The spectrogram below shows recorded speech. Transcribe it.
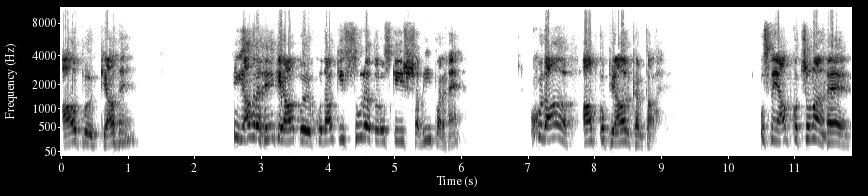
آپ کیا ہیں؟ یاد رہے کہ آپ خدا کی صورت اور اس کی شبی پر ہیں۔ خدا آپ کو پیار کرتا ہے۔ اس نے آپ کو چنا ہے،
